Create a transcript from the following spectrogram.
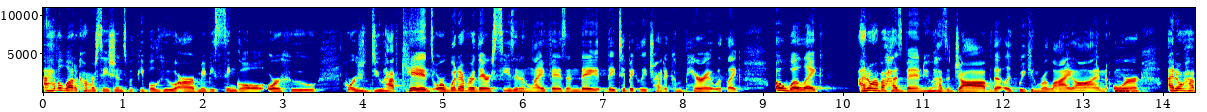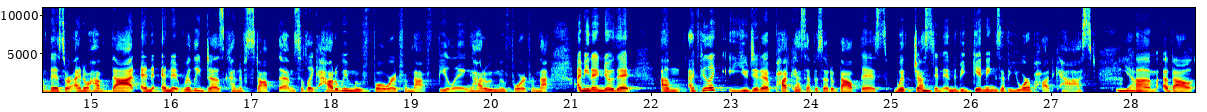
I have a lot of conversations with people who are maybe single or who or do have kids or whatever their season in life is and they they typically try to compare it with like oh well like I don't have a husband who has a job that like we can rely on or mm. I don't have this or I don't have that and and it really does kind of stop them. So like how do we move forward from that feeling? How do we move forward from that? I mean, I know that um I feel like you did a podcast episode about this with mm. Justin mm. in the beginnings of your podcast yeah. um about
